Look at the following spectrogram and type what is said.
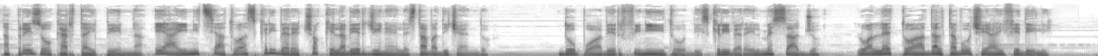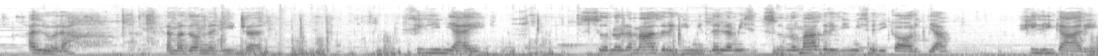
ha preso carta e penna e ha iniziato a scrivere ciò che la Vergine le stava dicendo. Dopo aver finito di scrivere il messaggio, lo ha letto ad alta voce ai fedeli. Allora, la Madonna dice, figli miei, sono, madre di, della, sono madre di misericordia. Figli cari,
